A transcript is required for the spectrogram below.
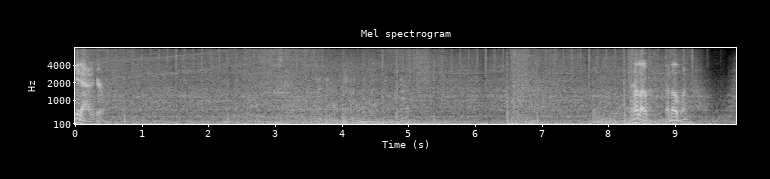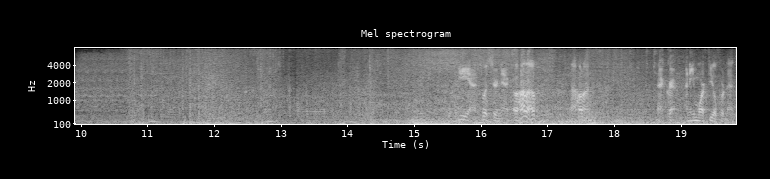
Get out of here. Hello, another one. Yeah, twist your neck. Oh, hello. Now, hold on. Ah, crap. I need more fuel for that.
